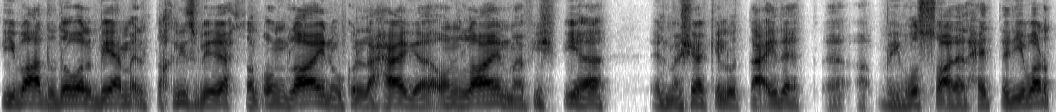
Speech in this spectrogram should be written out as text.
في بعض دول بيعمل التخليص بيحصل اونلاين وكل حاجة اونلاين ما فيش فيها المشاكل والتعقيدات. بيبصوا على الحتة دي برضه.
